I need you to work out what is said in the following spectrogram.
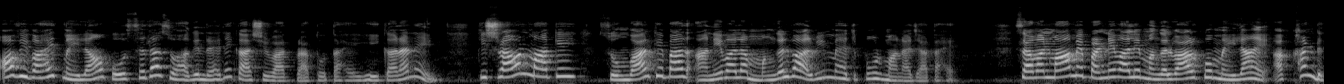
और विवाहित महिलाओं को सदा सुहागिन रहने का आशीर्वाद प्राप्त होता है। यही कारण है कि श्रावण माह के सोमवार के बाद आने वाला मंगलवार भी महत्वपूर्ण माना जाता है। सावन माह में पड़ने वाले मंगलवार को महिलाएँ अखंड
